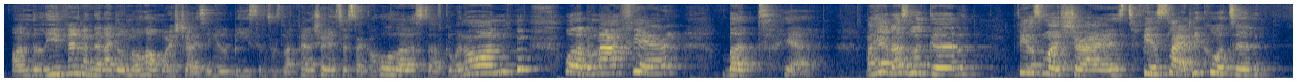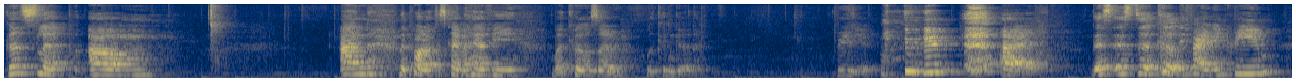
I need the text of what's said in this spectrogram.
on the leave-in and then I don't know how moisturizing it'll be since it's not penetrating so it's like a whole lot of stuff going on. A lot of math here. But yeah. My hair does look good. Feels moisturized. Feels slightly coated. Good slip. Um and the product is kind of heavy but curls are looking good really good all right this is the curl defining cream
